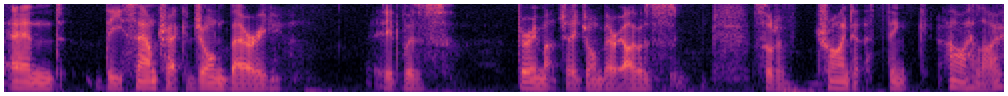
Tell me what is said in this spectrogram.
and the soundtrack, John Barry. It was very much a John Barry. I was sort of trying to think. Oh, hello.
